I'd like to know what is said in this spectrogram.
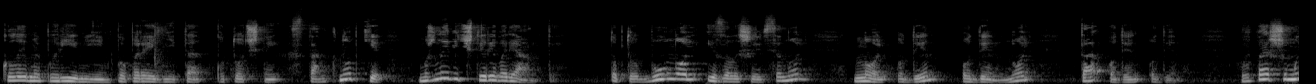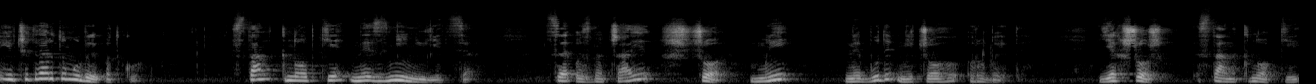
Коли ми порівнюємо попередній та поточний стан кнопки, можливі 4 варіанти. Тобто був 0 і залишився 0, 0, 1, 1, 0 та 1, 1. В першому і в четвертому випадку стан кнопки не змінюється. Це означає, що ми не будемо нічого робити. Якщо ж стан кнопки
